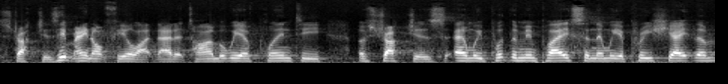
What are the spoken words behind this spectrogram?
structures. It may not feel like that at time, but we have plenty of structures and we put them in place and then we appreciate them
